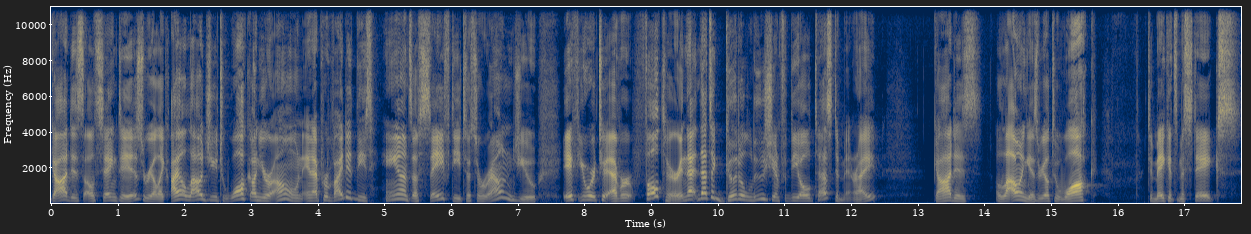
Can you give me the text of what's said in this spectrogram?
God is uh, saying to Israel, like, I allowed you to walk on your own, and I provided these hands of safety to surround you if you were to ever falter. And that, that's a good illusion for the Old Testament, right? God is allowing Israel to walk, to make its mistakes,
